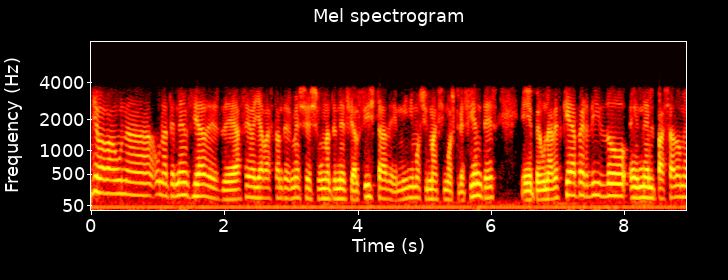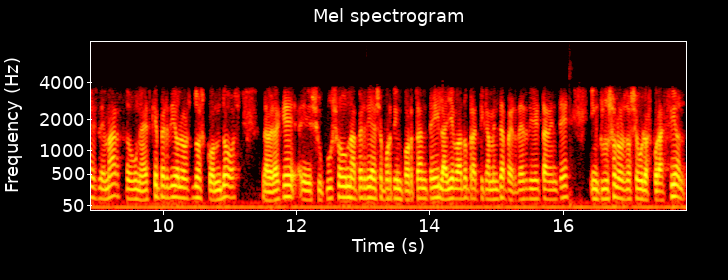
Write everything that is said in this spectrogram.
llevaba una, una tendencia desde hace ya bastantes meses, una tendencia alcista de mínimos y máximos crecientes, eh, pero una vez que ha perdido en el pasado mes de marzo, una vez que perdió los 2,2, la verdad que eh, supuso una pérdida de soporte importante y la ha llevado prácticamente a perder directamente incluso los 2 euros por acción.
